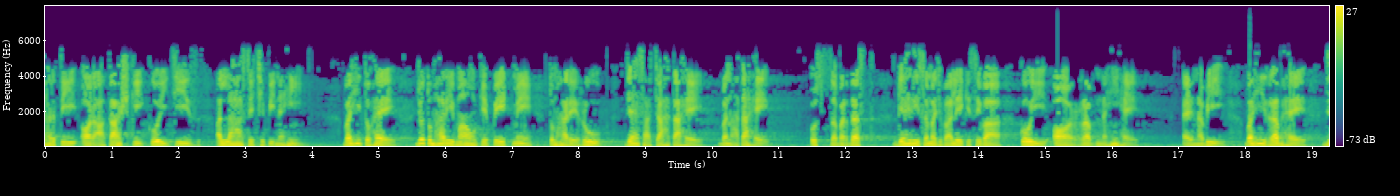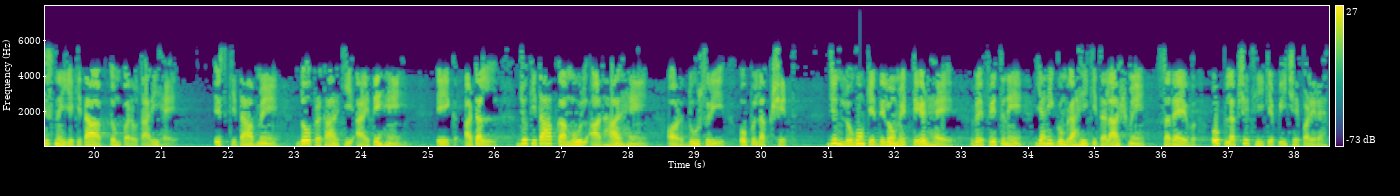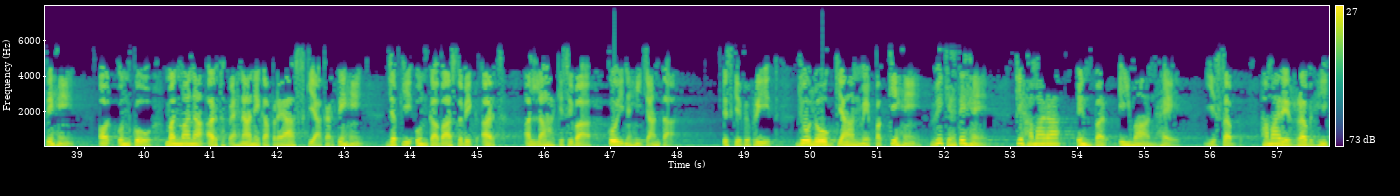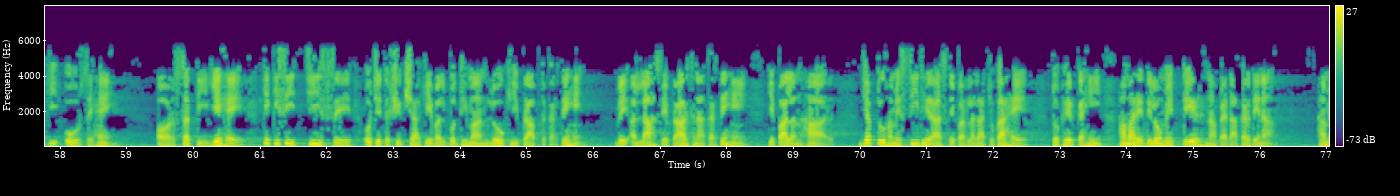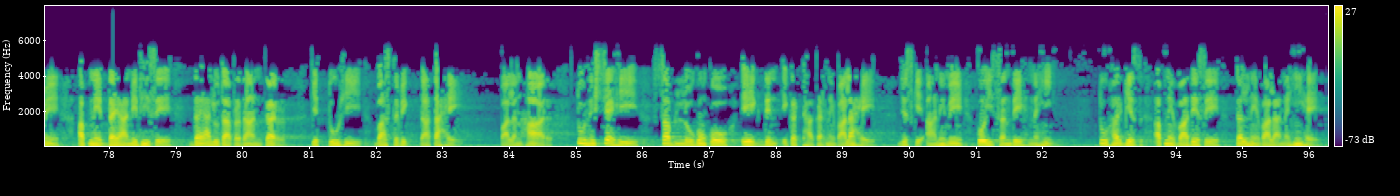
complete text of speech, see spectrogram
धरती और आकाश की कोई चीज अल्लाह से छिपी नहीं वही तो है जो तुम्हारी माओ के पेट में तुम्हारे रूप जैसा चाहता है, बनाता है। उस ज़बरदस्त, गहरी समझ वाले के सिवा कोई और रब नहीं है। ए नबी, वही रब है जिसने ये किताब तुम पर उतारी है। इस किताब में दो प्रकार की आयतें हैं। एक अटल, जो किताब का मूल आधार हैं, और दूसरी उपलक्षित, जिन लोगों के दिलों में टेढ़ है वे फितने, यानी गुमराही की तलाश में, सदैव उपलक्षित ही के पीछे पड़े रहते हैं और उनको मनमाना अर्थ पहनाने का प्रयास किया करते हैं, जबकि उनका वास्तविक अर्थ अल्लाह के सिवा कोई नहीं जानता। इसके विपरीत, जो लोग ज्ञान में पक्के हैं, वे कहते हैं कि हमारा इन पर ईमान है, ये सब हमारे रब ही की ओर से हैं। और सत्य ये है कि किसी चीज़ से उचित शिक्षा केवल बुद्धिमान लोग ही प्राप्त करते हैं। वे अल्लाह से प्रार्थना करते हैं कि पालनहार, जब तू हमें सीधे रास्ते पर लगा चुका है तो फिर कहीं हमारे दिलों में टेढ़ ना पैदा कर देना। हमें अपने दया निधि से दयालुता प्रदान कर कि तू ही वास्तविक दाता है। पालनहार तू निश्चय ही सब लोगों को एक दिन इकट्ठा करने वाला है, जिसके आने में कोई संदेह नहीं। तू हरगिज अपने वादे से टलने वाला नहीं है।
